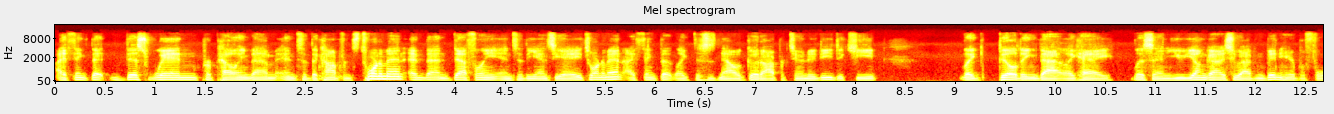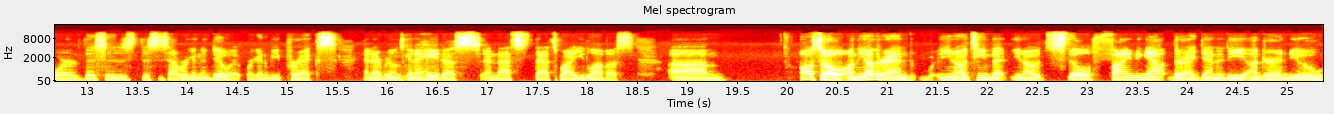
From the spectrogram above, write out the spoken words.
I think that this win propelling them into the conference tournament and then definitely into the NCAA tournament, I think that like this is now a good opportunity to keep like building that like hey listen you young guys who haven't been here before this is this is how we're going to do it we're going to be pricks and everyone's going to hate us and that's that's why you love us um also on the other end you know a team that you know still finding out their identity under a new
